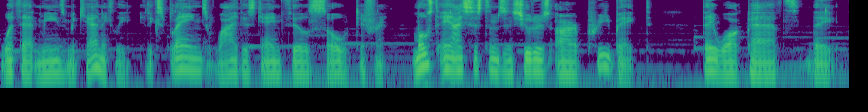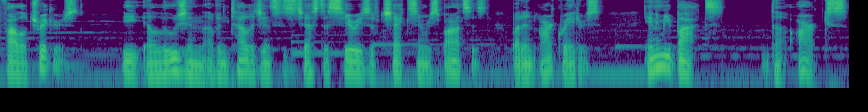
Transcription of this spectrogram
what that means mechanically, it explains why this game feels so different. Most AI systems and shooters are pre-baked. They walk paths, they follow triggers. The illusion of intelligence is just a series of checks and responses. But in Arc Raiders, enemy bots, the arcs,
